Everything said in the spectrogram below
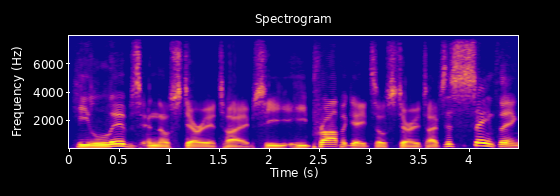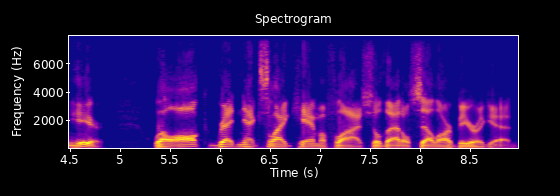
he lives in those stereotypes. He he propagates those stereotypes. It's the same thing here. Well, all rednecks like camouflage, so that'll sell our beer again.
